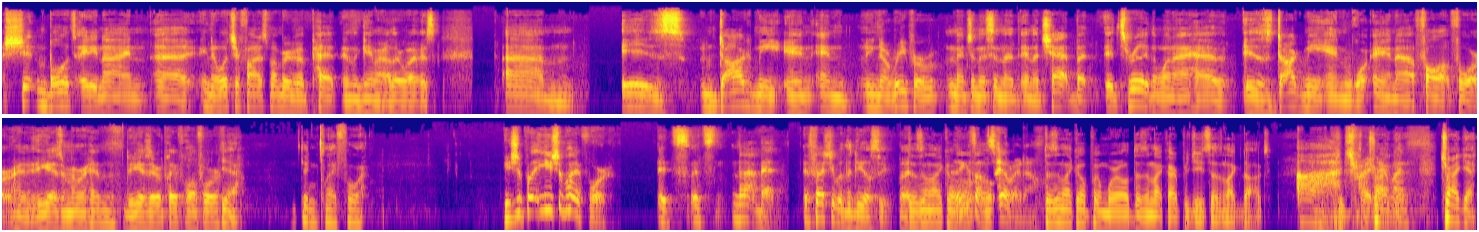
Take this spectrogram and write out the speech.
shit and bullets eighty nine? Uh, you know, what's your fondest memory of a pet in the game or otherwise? Um, is dog meat and and you know Reaper mentioned this in the in the chat, but it's really the one I have is dog meat in in uh, Fallout Four. You guys remember him? Do you guys ever play Fallout Four? Yeah, didn't play four. You should play. You should play four. It's it's not bad, especially with the DLC. But doesn't like I think it's on sale right now. Doesn't like open world. Doesn't like RPGs. Doesn't like dogs. Ah, that's right. Try again. Try again.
